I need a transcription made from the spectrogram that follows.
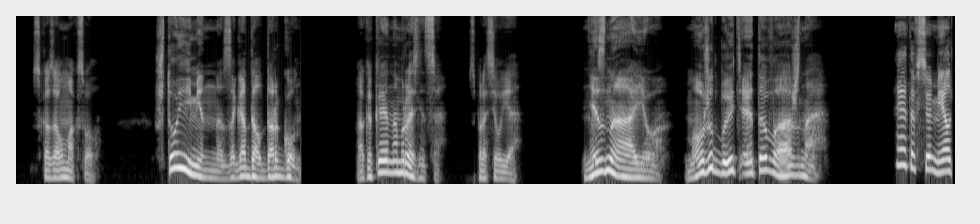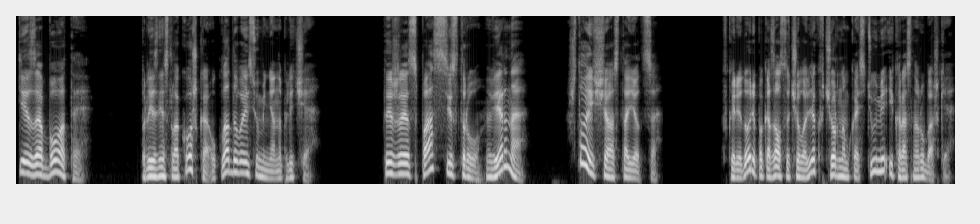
— сказал Максвелл. — Что именно загадал Даргон? — А какая нам разница? — спросил я. — Не знаю. Может быть, это важно. — Это все мелкие заботы, — произнесла кошка, укладываясь у меня на плече. — Ты же спас сестру, верно? Что еще остается? В коридоре показался человек в черном костюме и красной рубашке.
